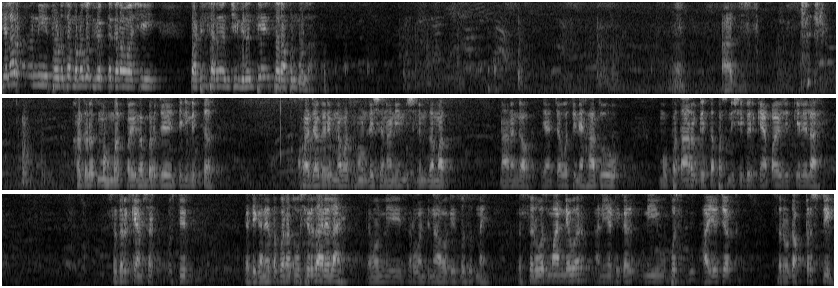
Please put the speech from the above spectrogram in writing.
शेलारांनी थोडंसं मनोगत व्यक्त करावं अशी पाटील सरांची विनंती आहे. सर आपण बोला. आज हजरत मोहम्मद पैगंबर जयंतीनिमित्त ख्वाजा गरीब नवाज फाउंडेशन आणि मुस्लिम जमात नारंगाव यांच्या वतीने हा जो मोफत आरोग्य तपासणी शिबिर कॅम्प आयोजित केलेला आहे. सदर कॅम्पसाठी उपस्थित या ठिकाणी आता बराच उशीर झालेला आहे. त्यामुळे मी सर्वांची नावं घेत बसत नाही. तर सर्वच मान्यवर आणि या ठिकाणी उपस्थित आयोजक सर्व डॉक्टर्स टीम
